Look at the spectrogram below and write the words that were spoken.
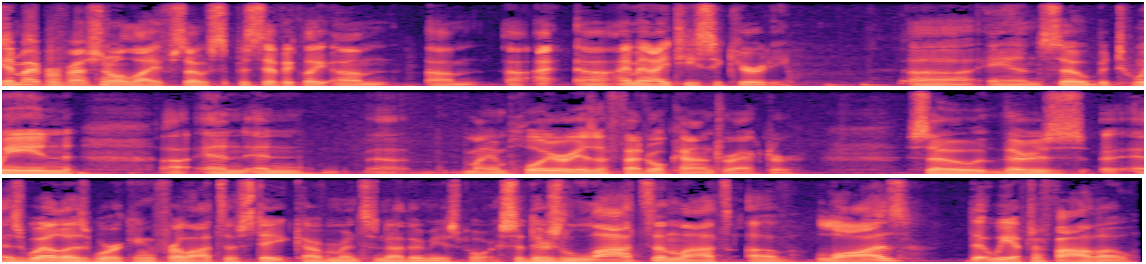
in my professional life, so specifically, um, um, I, uh, I'm in IT security, uh, and so between uh, and and uh, my employer is a federal contractor. So there's as well as working for lots of state governments and other municipal. So there's lots and lots of laws that we have to follow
